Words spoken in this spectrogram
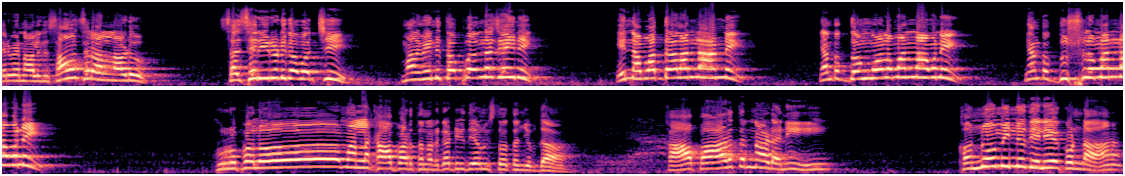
ఇరవై నాలుగు సంవత్సరాల నాడు సశరీరుడిగా వచ్చి మనం ఎన్ని తప్పు అన్నా చేయని ఎన్ని అబద్ధాలన్నా అన్ని ఎంత దొంగలమన్నామని ఎంత దుష్లమన్నావుని కృపలో మనల్ని కాపాడుతున్నాడు. గట్టిగా దేవునికి స్తోత్రం చెప్దా. కాపాడుతున్నాడని కన్నోమిన్ను తెలియకుండా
